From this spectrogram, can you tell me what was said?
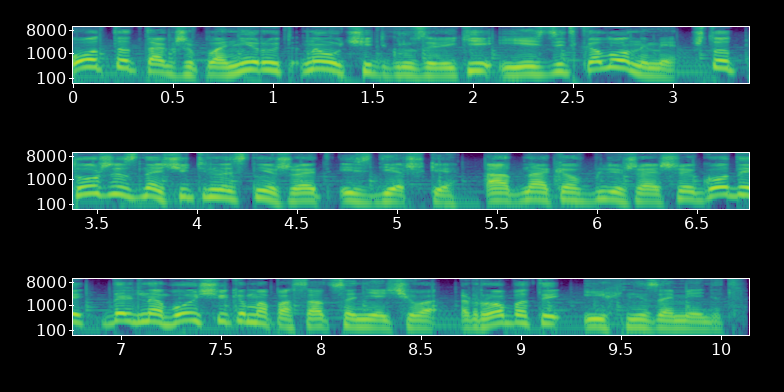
Отто также планирует научить грузовики ездить колоннами, что тоже значительно снижает издержки. Однако в ближайшие годы дальнобойщикам опасаться нечего, роботы их не заменят.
